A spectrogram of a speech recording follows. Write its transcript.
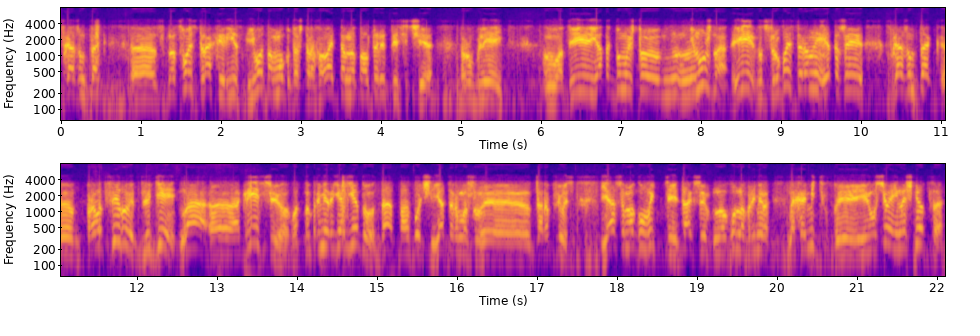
скажем так, э, на свой страх и риск. Его там могут оштрафовать там на полторы тысячи рублей. Вот. И я так думаю, что не нужно. И с другой стороны, это же, скажем так, э, провоцирует людей на э, агрессию. Вот, например, я еду, да, по обочине, я торможу, э, тороплюсь. Я же могу выйти и также могу, например, нахамить, э, и все, и начнется.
